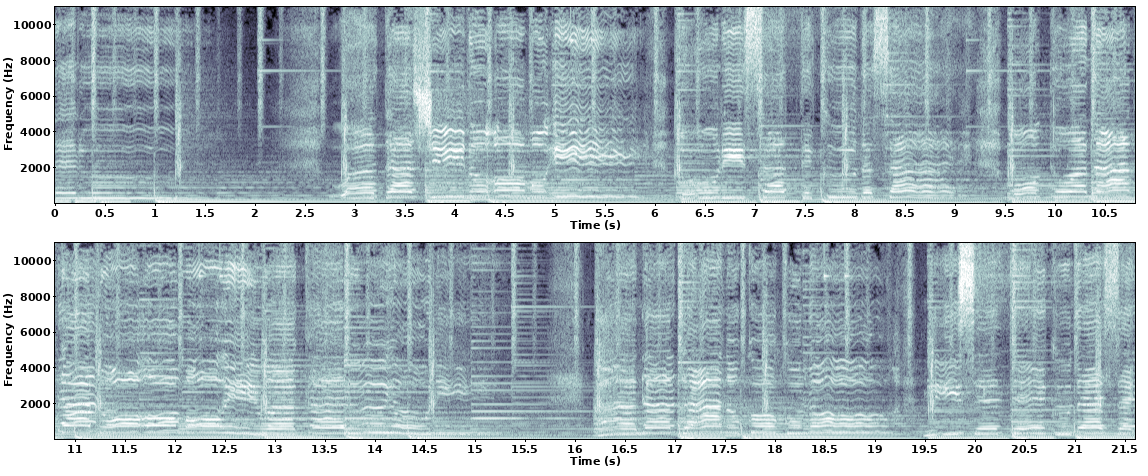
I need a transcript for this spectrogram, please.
れる。私の思い取り去ってください。もっとあなたの想いわかるように。あなたの心見せてください。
